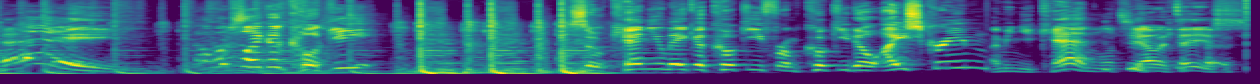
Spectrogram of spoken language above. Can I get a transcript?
Hey, that looks like a cookie. So can you make a cookie from cookie dough ice cream? I mean, you can. Let's see how it tastes.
